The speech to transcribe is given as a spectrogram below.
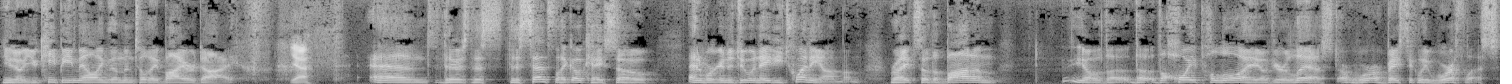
you know, you keep emailing them until they buy or die. Yeah. and there's this this sense like okay so and we're going to do an 80-20 on them right so the bottom you know the the, the hoi polloi of your list are, are basically worthless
